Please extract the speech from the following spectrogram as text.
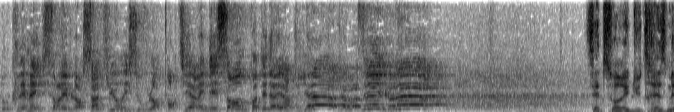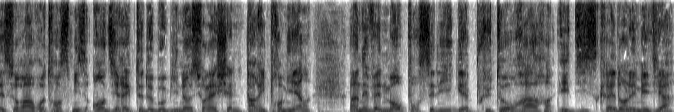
Donc les mecs, ils enlèvent leur ceinture, ils ouvrent leur portière, ils descendent. Toi, t'es derrière, tu dis Ah, tu vas passer, connard cette soirée du 13 mai sera retransmise en direct de Bobino sur la chaîne Paris Première, un événement pour ces ligues plutôt rare et discret dans les médias,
